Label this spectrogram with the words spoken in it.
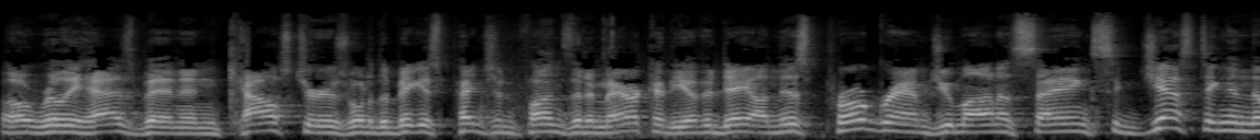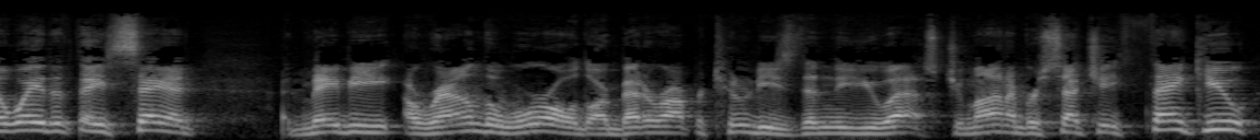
Well, it really has been. And CalSTRS is one of the biggest pension funds in America. The other day on this program, Jumana saying, suggesting in the way that they say it, that maybe around the world are better opportunities than the U.S. Jumana Bercetche, thank you.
